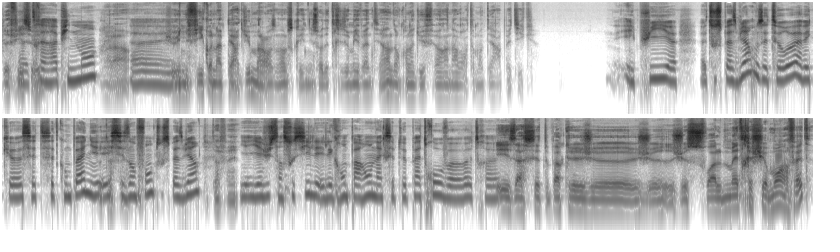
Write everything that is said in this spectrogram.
Deux euh, fils, oui. très rapidement. Voilà. Euh, J'ai eu une fille qu'on a perdue, malheureusement, parce qu'il y a une histoire de trisomie 21, donc on a dû faire un avortement thérapeutique. Et puis euh, tout se passe bien, vous êtes heureux avec euh, cette, cette compagne et, ses enfants, tout se passe bien. Tout à fait. Il y, a- juste un souci, les, les grands-parents n'acceptent pas trop vo- votre... euh, ils n'acceptent pas que je, je, je sois le maître chez moi, en fait,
